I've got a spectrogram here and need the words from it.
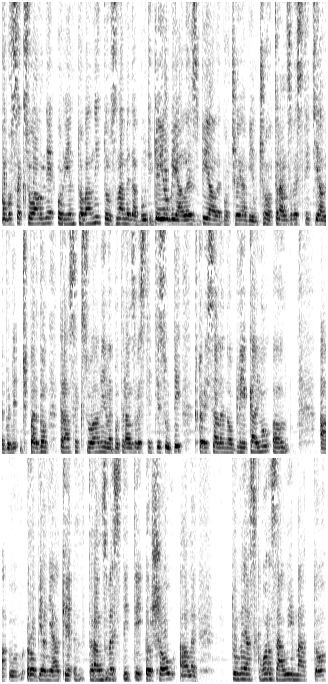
homosexuálne orientovaní, to znamená buď gejovi a lesby, alebo čo ja viem, čo transvestiti, alebo ne, pardon, transexuáli, lebo transvestiti sú tí, ktorí sa len obliekajú uh, a uh, robia nejaké transvestity uh, show, ale tu mňa skôr zaujíma to,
